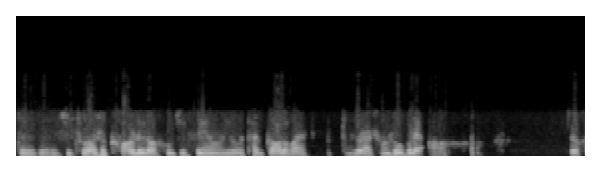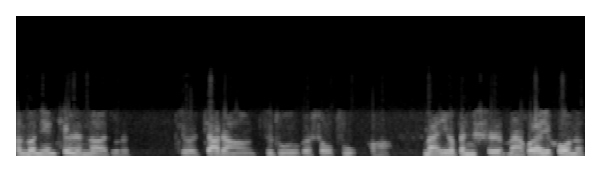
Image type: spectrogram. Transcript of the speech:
对对，是主要是考虑到后期费用，如果太高的话，有点承受不了。就很多年轻人呢，就是就是家长资助个首付啊，买一个奔驰，买回来以后呢，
